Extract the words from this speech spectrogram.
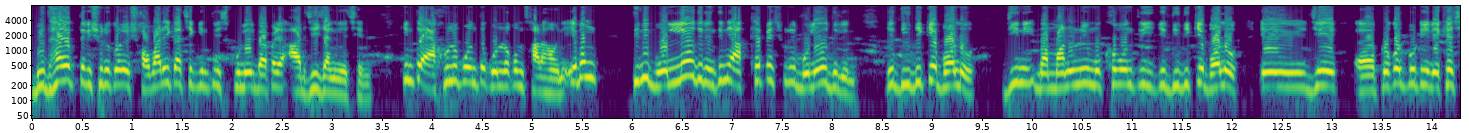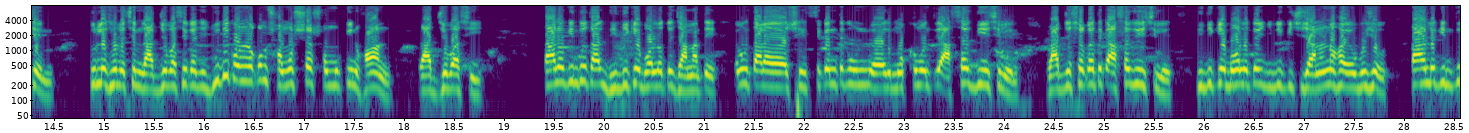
বিধায়ক থেকে শুরু করে সবারই কাছে কিন্তু স্কুলের ব্যাপারে আর্জি জানিয়েছেন। কিন্তু এখনও পর্যন্ত কোনো রকম সাড়া হয়নি। এবং তিনি বললেও দিলেন, তিনি আক্ষেপের সুরে বলেও দিলেন যে, দিদিকে বলো, যিনি বা মাননীয় মুখ্যমন্ত্রী, যে দিদিকে বলো এই যে প্রকল্পটি রেখেছেন, তুলে ধরেছেন রাজ্যবাসীর কাছে, যদি কোনো রকম সমস্যার সম্মুখীন হন রাজ্যবাসী তাহলে কিন্তু তার দিদিকে বলতে জানাতে এবং তারা সেখান থেকে মুখ্যমন্ত্রী আশ্বাস দিয়েছিলেন, রাজ্য সরকার থেকে আশ্বাস দিয়েছিলেন, দিদিকে বলতে যদি কিছু জানানো হয় অভিযোগ, তাহলে কিন্তু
